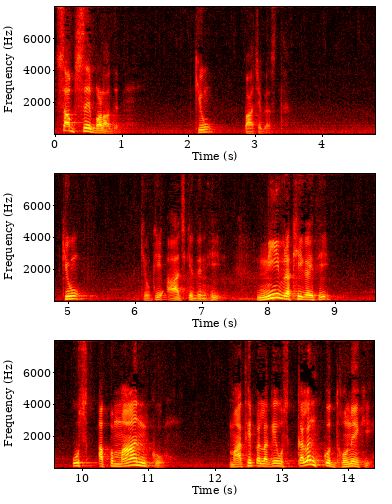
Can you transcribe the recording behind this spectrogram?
सबसे बड़ा दिन। क्यों? पाँच अगस्त। क्यों? क्योंकि आज के दिन ही नींव रखी गई थी उस अपमान को, माथे पर लगे उस कलंक को धोने की।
